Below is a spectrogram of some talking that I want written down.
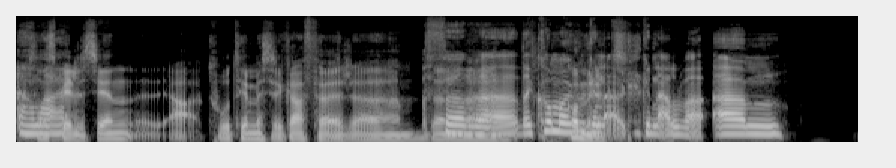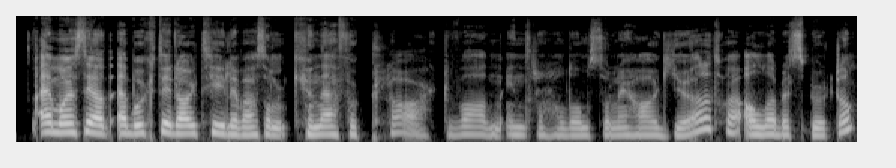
Ja, som spilles inn ja, to timer cirka før uh, den Før eh, Det kommer kommer klokken ut. klokken 11. Um, jeg må jo si at jeg brukte i dag tidlig å være sånn Kunne jeg forklart hva Den internasjonale domstolen i Haag gjør? Det tror jeg alle har blitt spurt om.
